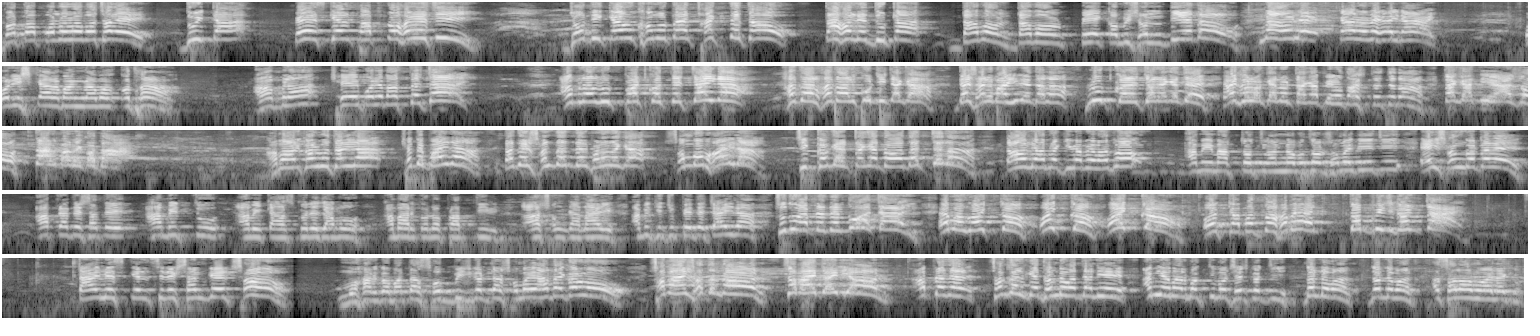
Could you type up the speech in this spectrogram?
গত পনেরো বছরে দুইটা পে স্কেল প্রাপ্ত হয়েছি। যদি কেউ ক্ষমতায় থাকতে চাও, তাহলে দুটা ডাবল ডাবল পে কমিশন দিয়ে দাও। না হলে কারও রেহাই নাই। পরিষ্কার বাংলা কথা। আমরা খেয়ে পরে বাঁচতে চাই। আমরা লুটপাট করতে চাই না। হাজার হাজার কোটি টাকা দেশের বাইরে তারা লুট করে চলে গেছে, এখনও কেন টাকা ফেরত আসতেছে না? টাকা নিয়ে আসো, তারপরে কথা। আমার কর্মচারীরা খেতে পায় না, তাদের সন্তানদের পড়ালেখা সম্ভব হয় না, শিক্ষকের টাকা দেওয়া যাচ্ছে না। তাহলে আমরা কীভাবে বাঁচবো? আমি মাত্র চুয়ান্ন বছর সময় দিয়েছি, এই সংগঠনে আপনাদের সাথে আমৃত্যু, আমি কাজ করে যাব, আমার কোনো প্রাপ্তির আশঙ্কা নাই, আমি কিছু পেতে চাই না, শুধু আপনাদের দোয়া চাই এবং ঐক্য ঐক্য ঐক্য, ঐক্যবদ্ধ হবেন চব্বিশ ঘন্টায়। টাইম স্কেল সিলেকশন গ্রেড সহ মহার্ঘ ভাতা চব্বিশ ঘণ্টা সময় আদায় করব। সবাই সতর্ক হন, সবাই তৈরি হন। আপনাদের সকলকে ধন্যবাদ জানিয়ে আমি আমার বক্তব্য শেষ করছি। ধন্যবাদ ধন্যবাদ। আসসালামু আলাইকুম।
